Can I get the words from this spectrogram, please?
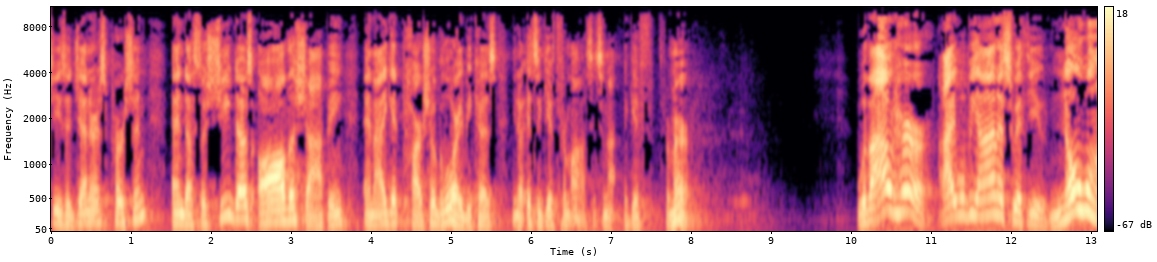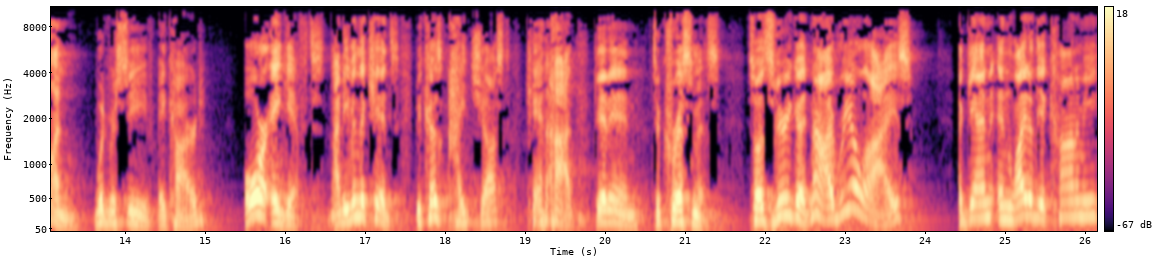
She's a generous person, and uh, so she does all the shopping, and I get partial glory because you know it's a gift from us. It's not a gift from her. Without her, I will be honest with you, no one would receive a card or a gift, not even the kids, because I just cannot get in to Christmas. So it's very good. Now I realize Again, in light of the economy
